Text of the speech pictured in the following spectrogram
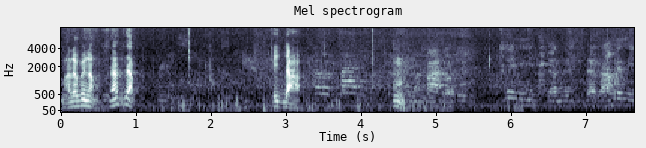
มาแล้วไปหนังนักจับ ไม่มี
